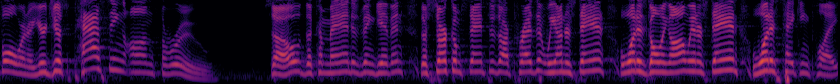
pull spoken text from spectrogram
foreigner. You're just passing on through. So the command has been given. The circumstances are present. We understand what is going on. We understand what is taking place.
